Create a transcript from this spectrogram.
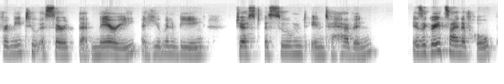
for me to assert that Mary, a human being, just assumed into heaven is a great sign of hope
